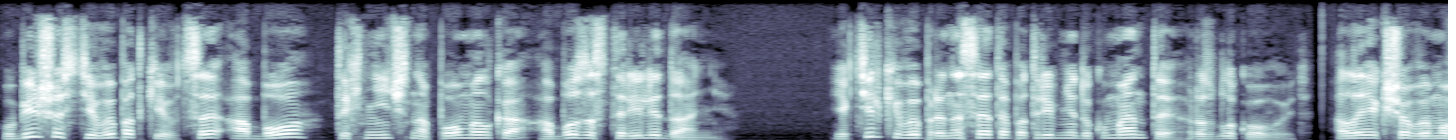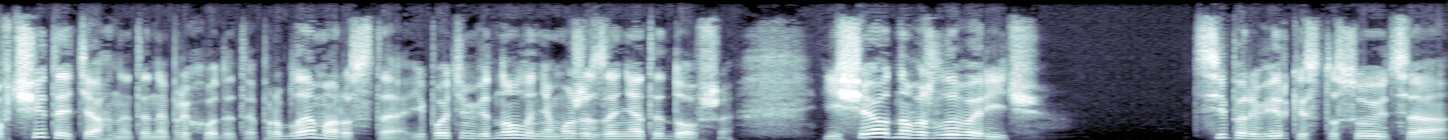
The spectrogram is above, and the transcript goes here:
У більшості випадків це або технічна помилка або застарілі дані. Як тільки ви принесете потрібні документи, розблоковують. Але якщо ви мовчите, тягнете, не приходите, проблема росте, і потім відновлення може зайняти довше. І ще одна важлива річ. Ці перевірки стосуються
